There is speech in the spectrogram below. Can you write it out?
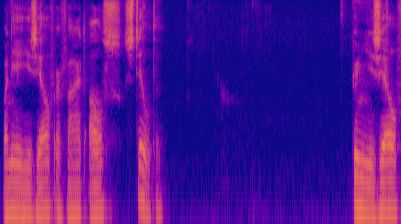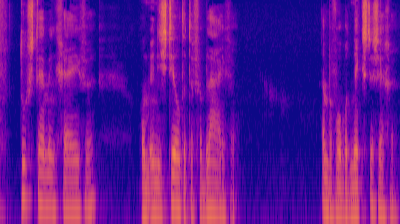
wanneer je jezelf ervaart als stilte? Kun je jezelf toestemming geven om in die stilte te verblijven. En bijvoorbeeld niks te zeggen.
